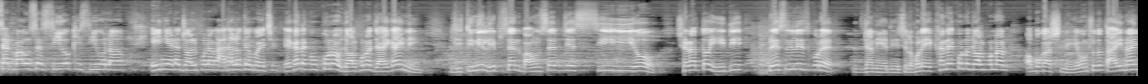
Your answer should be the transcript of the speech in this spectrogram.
অ্যান্ড বাউন্সের সিও কি সিও না এই নিয়ে একটা জল্পনা আদালতে হয়েছে। এখানে কোনো জল্পনার জায়গাই নেই। তিনি লিপস অ্যান্ড বাউন্সের যে সিইও সেটা তো ইডি প্রেস রিলিজ করে জানিয়ে দিয়েছিল। ফলে এখানে কোনো জল্পনার অবকাশ নেই। এবং শুধু তাই নয়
